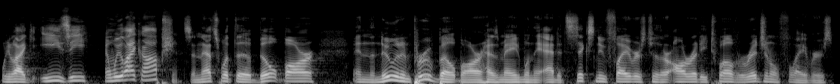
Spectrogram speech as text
we like easy, and we like options. And that's what the Built Bar and the new and improved Built Bar has made when they added six new flavors to their already 12 original flavors.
